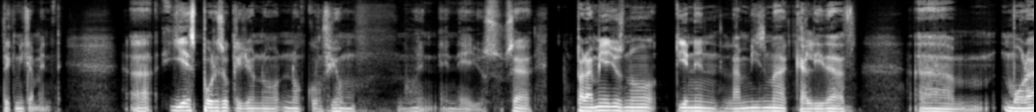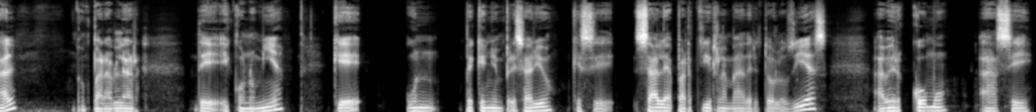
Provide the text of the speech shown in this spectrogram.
técnicamente. Ah, y es por eso que yo no, no confío En, ellos. O sea, para mí ellos no tienen la misma calidad moral para hablar de economía que un pequeño empresario que se sale a partir la madre todos los días a ver cómo hace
